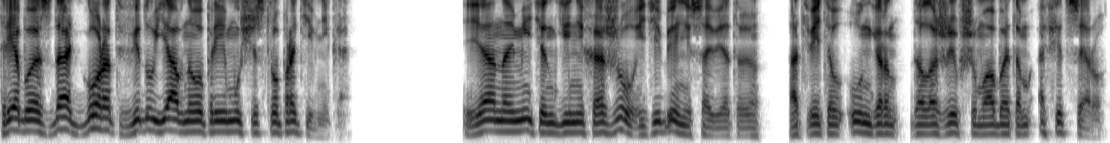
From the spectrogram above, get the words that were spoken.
требуя сдать город ввиду явного преимущества противника. «Я на митинги не хожу и тебе не советую», — ответил Унгерн, доложившему об этом офицеру.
